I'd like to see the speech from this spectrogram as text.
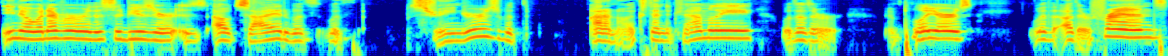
you know whenever this abuser is outside with with strangers with i don't know extended family with other employers with other friends,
